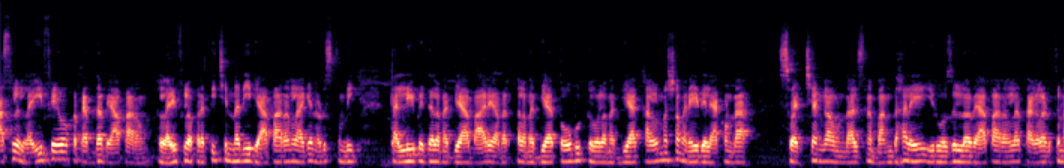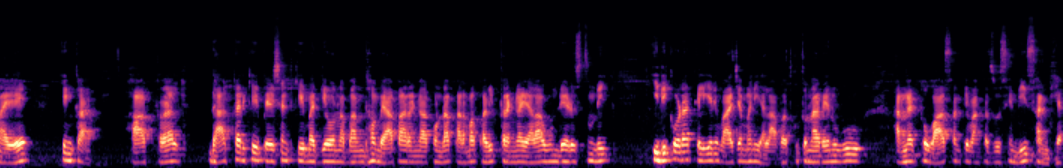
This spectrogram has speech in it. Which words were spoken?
అసలు లైఫే ఒక పెద్ద వ్యాపారం. లైఫ్లో ప్రతి చిన్నది వ్యాపారంలాగే నడుస్తుంది. తల్లి బిడ్డల మధ్య భార్య భర్తల మధ్య తోబుట్టువుల మధ్య కల్మషం అనేది లేకుండా స్వచ్ఛంగా ఉండాల్సిన బంధాలే ఈ రోజుల్లో వ్యాపారంలో తగలడుతున్నాయే. ఇంకా ఆఫ్టర్ ఆల్ డాక్టర్కి పేషెంట్కి మధ్య ఉన్న బంధం వ్యాపారం కాకుండా పరమ పవిత్రంగా ఎలా ఉండేడుస్తుంది ఇది కూడా తెలియని వాజమ్మని ఎలా బతుకుతున్నావే నువ్వు? అన్నట్టు వాసంతి వంక చూసింది సంధ్య.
